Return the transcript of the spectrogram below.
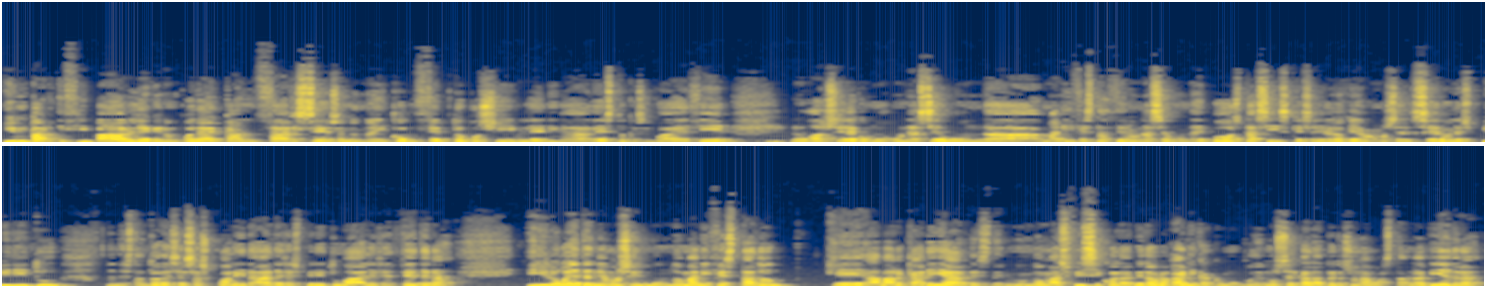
imparticipable, que no puede alcanzarse, o sea, no, hay concepto posible ni nada de esto que se pueda decir. Luego sería como una segunda manifestación, una segunda hipóstasis, que sería lo que llamamos el ser o el espíritu, donde están todas esas cualidades espirituales, etcétera. Y luego ya tendríamos el mundo manifestado que abarcaría desde el mundo más físico la vida orgánica, como podemos ser cada persona o hasta una piedra,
